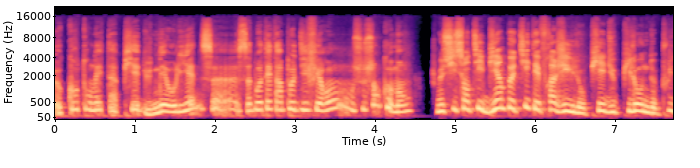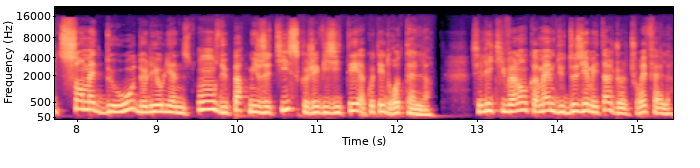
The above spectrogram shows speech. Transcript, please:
Euh, quand on est à pied d'une éolienne, ça, ça doit être un peu différent. On se sent comment? Je me suis sentie bien petite et fragile au pied du pylône de plus de 100 mètres de haut de l'éolienne 11 du parc Musetis que j'ai visité à côté de Rotel. C'est l'équivalent quand même du deuxième étage de la tour Eiffel.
